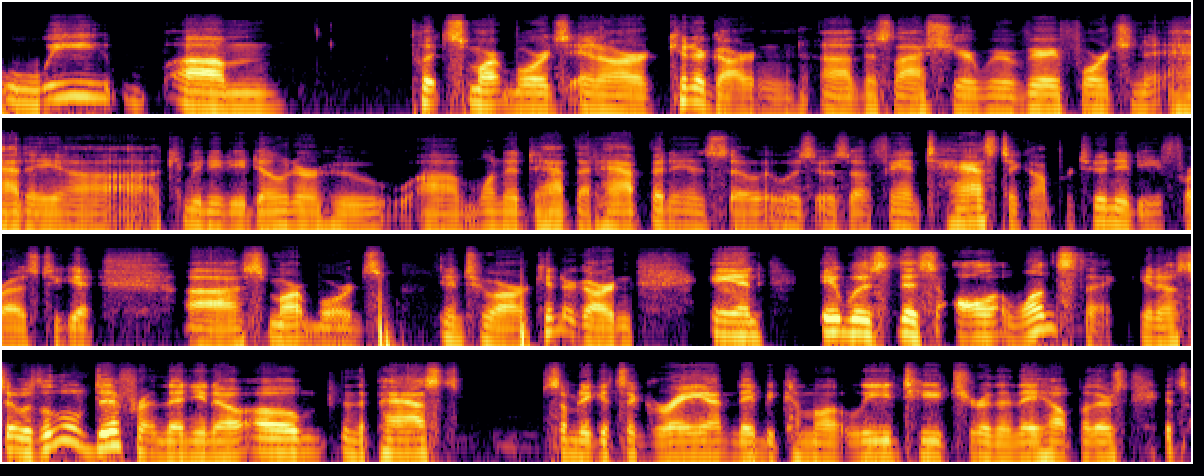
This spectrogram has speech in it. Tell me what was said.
we um, put smart boards in our kindergarten uh, this last year. We were very fortunate, had a, uh, community donor who uh, wanted to have that happen, and so it was it was a fantastic opportunity for us to get uh, smart boards into our kindergarten, and it was this all at once thing, you know. So it was a little different than you know, oh, in the past somebody gets a grant, they become a lead teacher, and then they help others. It's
